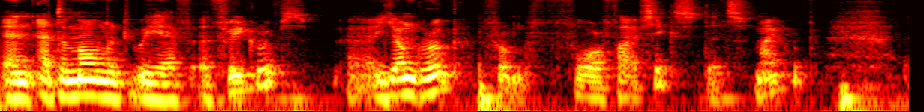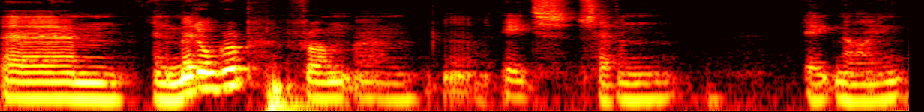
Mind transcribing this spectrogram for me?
and at the moment we have uh, three groups a young group from four, five, six. That's my group. Um, and a middle group from um, uh, age seven, eight, nine,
